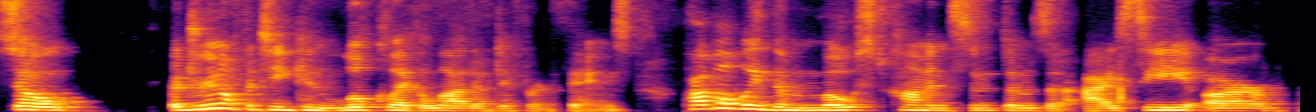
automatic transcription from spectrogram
So adrenal fatigue can look like a lot of different things. Probably the most common symptoms that I see are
